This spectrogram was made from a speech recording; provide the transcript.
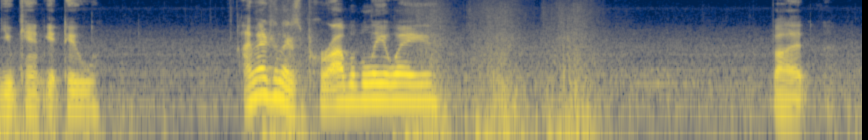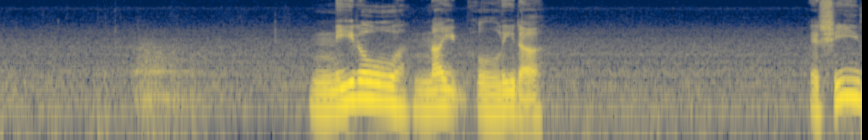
you can't get to. I imagine there's probably a way. But... Needle Knight Leda. Is she...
